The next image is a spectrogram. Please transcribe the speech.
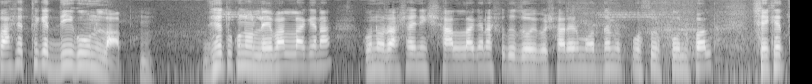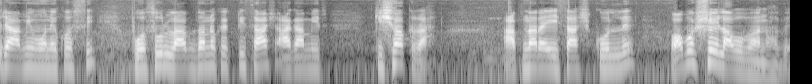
চাষের থেকে দ্বিগুণ লাভ। যেহেতু কোনো লেবার লাগে না কোনো রাসায়নিক সার লাগে না শুধু জৈব সারের মাধ্যমে প্রচুর ফুল ফল সেক্ষেত্রে আমি মনে করছি প্রচুর লাভজনক একটি চাষ আগামীর কৃষকরা। আপনারা এই চাষ করলে অবশ্যই লাভবান হবে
